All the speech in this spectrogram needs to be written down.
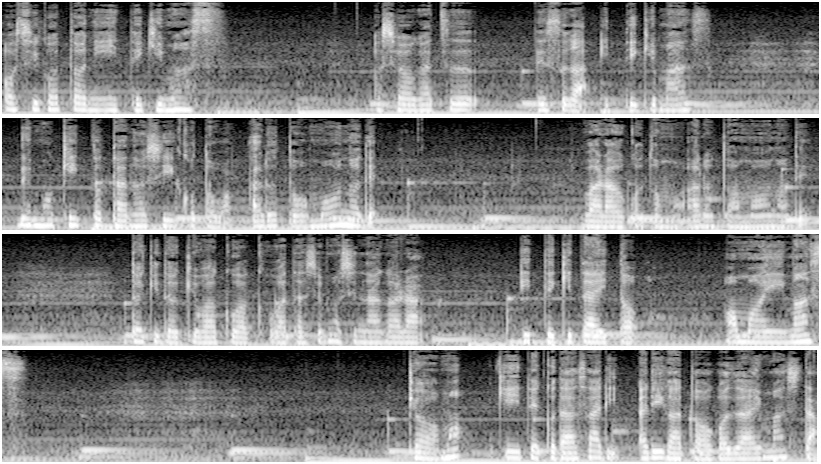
お仕事に行ってきます。お正月ですが行ってきます。でもきっと楽しいことはあると思うので笑うこともあると思うのでドキドキワクワク私もしながら行ってきたいと思います。今日も聞いてくださりありがとうございました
